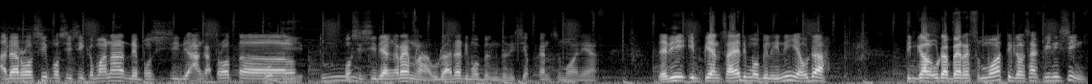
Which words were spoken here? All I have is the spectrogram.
Ada Rossi posisi ke mana, dia posisi dia angkat throttle, Oh gitu. posisi dia ngerem lah. Udah ada di mobil udah disiapkan semuanya. Jadi impian saya di mobil ini ya udah, tinggal udah beres semua, tinggal saya finishing.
